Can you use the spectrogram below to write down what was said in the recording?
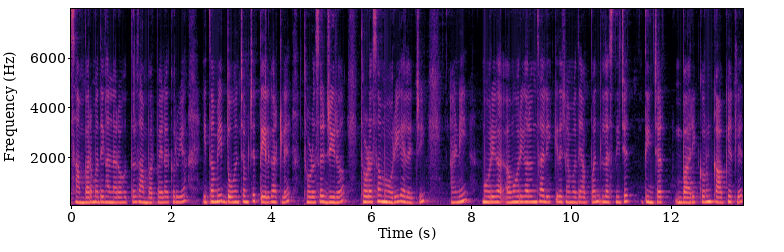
सांबारमध्ये घालणार आहोत तर सांबार पहिला करूया. इथं मी दोन चमचे तेल घातले थोडंसं जिरं थोडंसं मोहरी घालायची आणि मोहरी घा मोहरी घालून झाली की त्याच्यामध्ये आपण लसणीचे तीन चार बारीक करून काप घेतलेत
